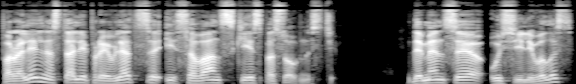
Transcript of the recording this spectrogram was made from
параллельно стали проявляться и саванские способности. Деменция усиливалась,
